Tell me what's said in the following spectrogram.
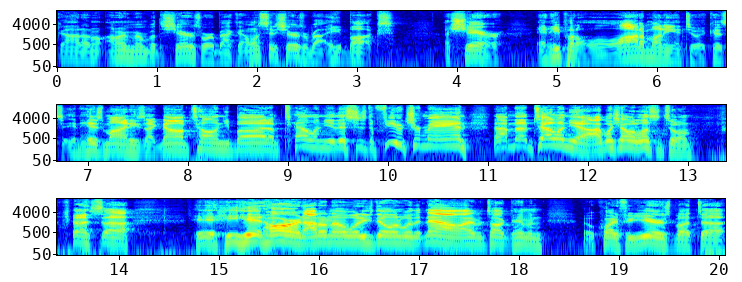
God, I don't, I don't remember what the shares were back then. I want to say the shares were about eight bucks a share. And he put a lot of money into it because in his mind, he's like, No, I'm telling you, bud, I'm telling you, this is the future, man. I'm, I'm telling you. I wish I would have listened to him because uh, he, he, hit hard. I don't know what he's doing with it now. I haven't talked to him in oh, quite a few years, but uh,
